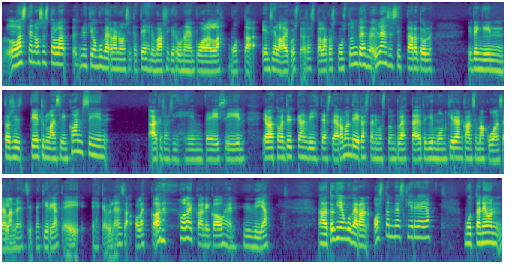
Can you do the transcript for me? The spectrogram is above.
Lasten osastolla nyt jonkun verran on sitä tehnyt, varsinkin runojen puolella, mutta en siellä aikuisten osastolla, koska musta tuntuu, että mä yleensä sitten tartun jotenkin tosi tietynlaisiin kansiin, aika hempeisiin. Ja vaikka mä tykkään viihteestä ja romantiikasta, niin musta tuntuu, että jotenkin mun kirjan kansimaku on sellainen, että sitten ne kirjat ei ehkä yleensä olekaan, olekaan niin kauhean hyviä. Ää, toki jonkun verran ostan myös kirjoja, mutta ne on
